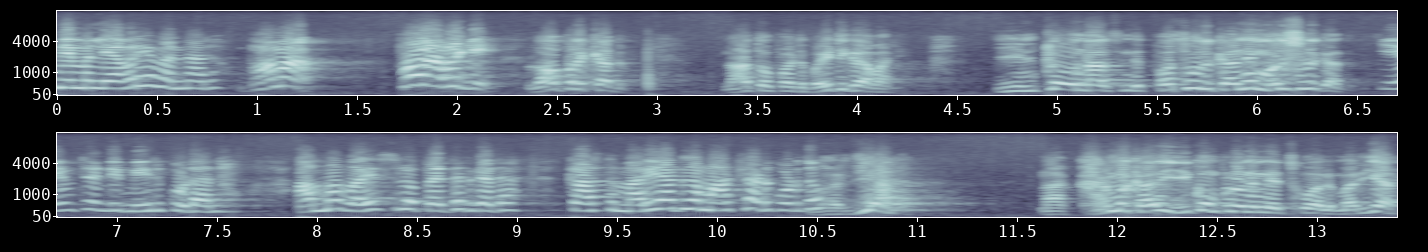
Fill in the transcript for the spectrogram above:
మిమ్మల్ని ఎవరేమన్నారు? భామా లోపలికి. కాదు. నాతో పాటు బయటికి రావాలి. ఈ ఇంట్లో ఉండాల్సింది పశువులు కానీ మనుషులు కాదు. ఏమిటండి మీరు కూడాను? అమ్మ వయసులో పెద్దది కదా కాస్త మర్యాదగా మాట్లాడకూడదు? మర్యాద? నా కర్మ కానీ ఈ కొంపలోనే నేర్చుకోవాలి. మర్యాద?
